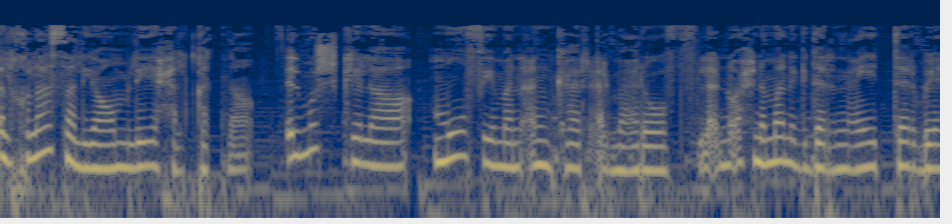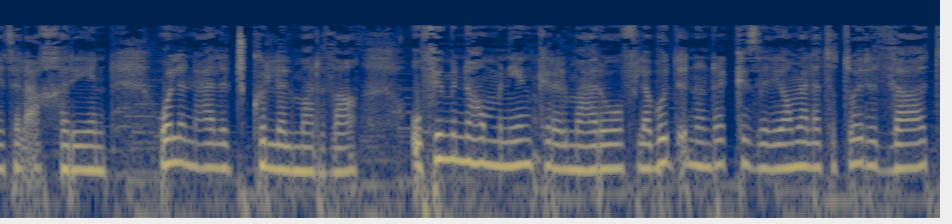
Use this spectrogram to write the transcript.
الخلاصة اليوم لحلقتنا. المشكلة مو في من أنكر المعروف لأنه إحنا ما نقدر نعيد تربية الآخرين ولا نعالج كل المرضى. وفي منهم من ينكر المعروف لابد أنه نركز اليوم على تطوير الذات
